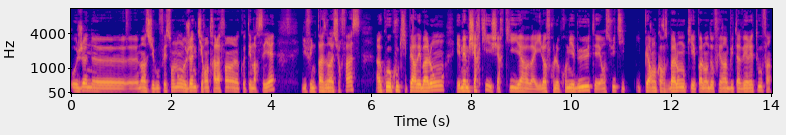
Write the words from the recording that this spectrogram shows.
au jeune mince, j'ai bouffé son nom, au jeune qui rentre à la fin côté marseillais. Il fait une passe dans la surface. Koukou qui perd des ballons et même Cherki. Cherki hier, bah, il offre le premier but et ensuite il, il, perd encore ce ballon qui est pas loin d'offrir un but à Verretou. Enfin,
